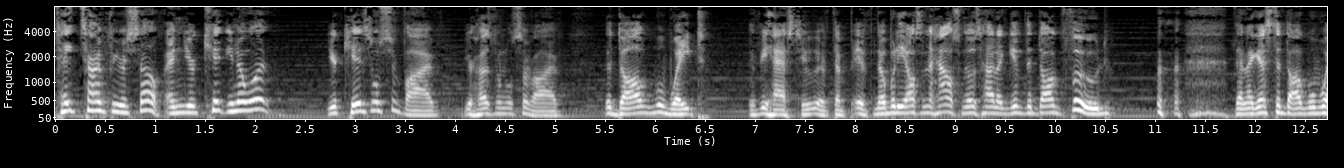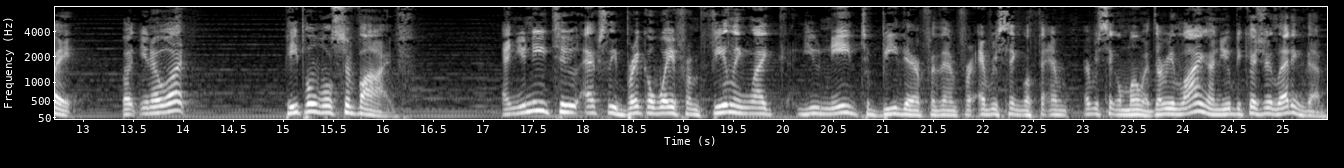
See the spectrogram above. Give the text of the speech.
take time for yourself and your kid. You know what? Your kids will survive. Your husband will survive. The dog will wait if he has to. If the, if nobody else in the house knows how to give the dog food, then I guess the dog will wait. But you know what? People will survive. And you need to actually break away from feeling like you need to be there for them for every single thing, every single moment. They're relying on you because you're letting them.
